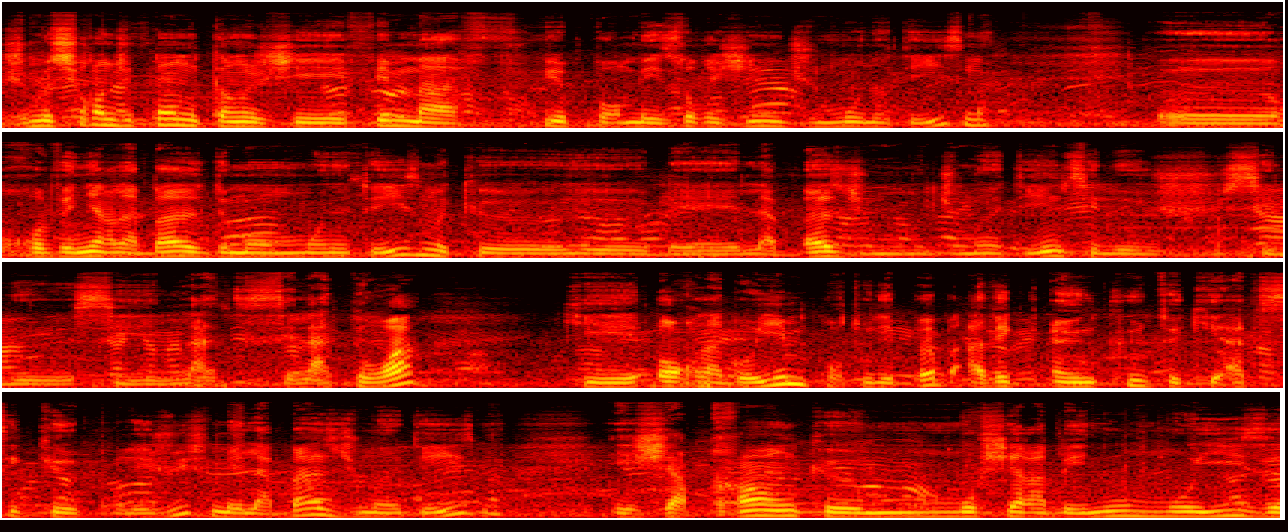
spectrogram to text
je me suis rendu compte quand j'ai fait ma fouille pour mes origines du monothéisme. revenir à la base de mon monothéisme, que ben, la base du, monothéisme, c'est la, la Torah, qui est hors la pour tous les peuples, avec un culte qui est axé que pour les juifs, mais la base du monothéisme. Et j'apprends que Moshe Rabbeinu, Moïse,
